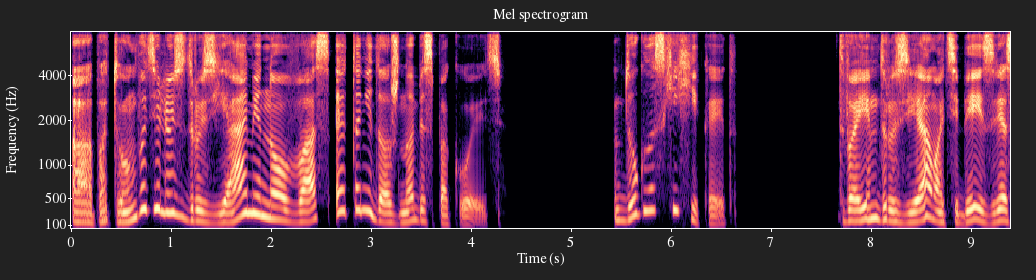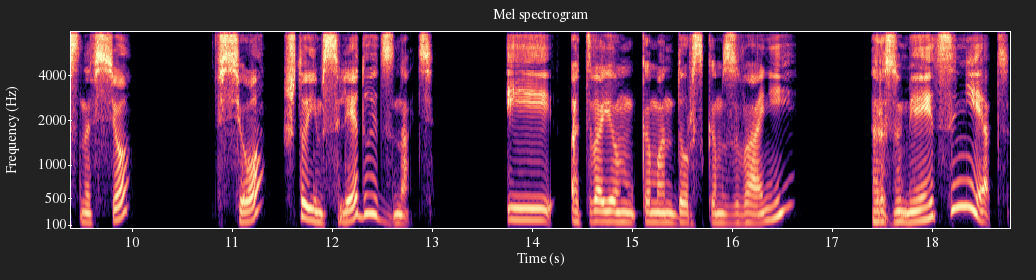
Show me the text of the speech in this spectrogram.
А потом поделюсь с друзьями, но вас это не должно беспокоить. Дуглас хихикает. Твоим друзьям о тебе известно все? Все, что им следует знать. И о твоем командорском звании? Разумеется, нет.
